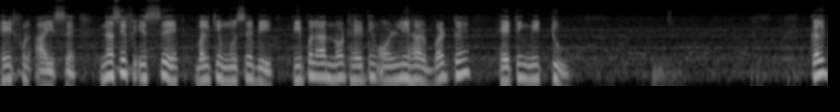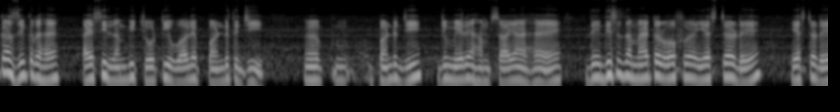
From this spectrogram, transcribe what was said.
hateful eyes न सिर्फ़ इससे बल्कि मुझसे भी people are not hating only her but hating me too कल का ज़िक्र है ऐसी लंबी चोटी वाले पंडित जी पंडित जी जो मेरे हमसाया हैं this is the matter of yesterday yesterday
